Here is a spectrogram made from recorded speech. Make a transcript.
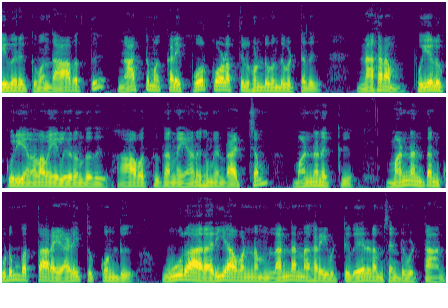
ஐவருக்கு வந்த ஆபத்து நாட்டு மக்களை போர்க்கோளத்தில் கொண்டு வந்துவிட்டது நகரம் புயலுக்குரிய நிலைமையில் இருந்தது. ஆபத்து தன்னை அணுகும் என்ற அச்சம் மன்னனுக்கு. மன்னன் தன் குடும்பத்தாரை அழைத்து கொண்டு ஊரார் அறியா வண்ணம் லண்டன் நகரை விட்டு வேறிடம் சென்று விட்டான்.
